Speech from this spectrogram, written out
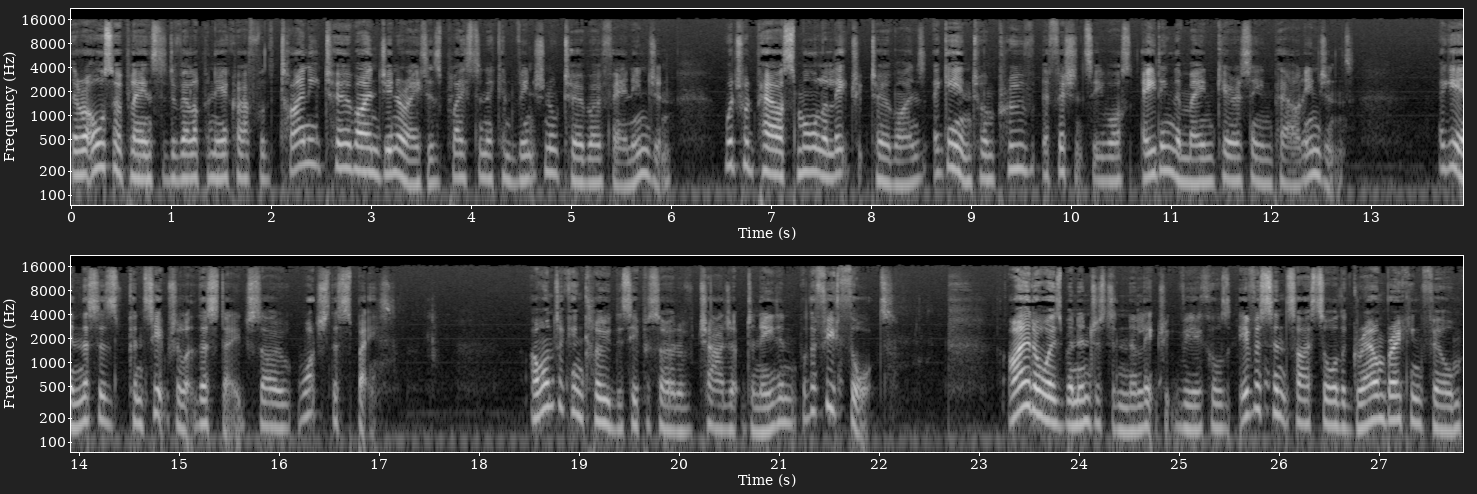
There are also plans to develop an aircraft with tiny turbine generators placed in a conventional turbofan engine which would power small electric turbines, again to improve efficiency whilst aiding the main kerosene powered engines. Again, this is conceptual at this stage, so watch this space. I want to conclude this episode of Charge Up Dunedin with a few thoughts. I had always been interested in electric vehicles ever since I saw the groundbreaking film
